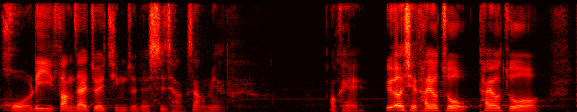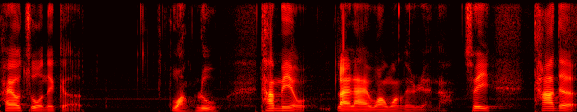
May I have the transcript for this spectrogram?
火力放在最精准的市场上面。OK，因为而且他要做，他要做，他要做那个网路，他没有来来往往的人啊，所以他的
